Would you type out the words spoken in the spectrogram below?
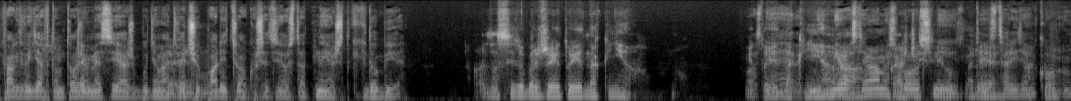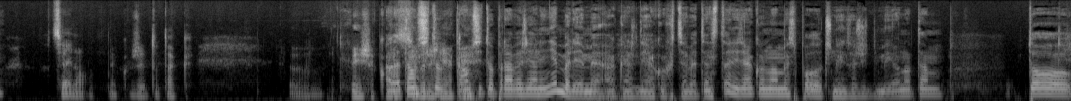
fakt vidia v tom to, že Mesiáš bude mať väčšiu palicu ako všetci ostatní a všetkých dobie. Ale zase dobre, že je to jedna kniha. Vlastne, je to vlastne jedna kniha my vlastne máme spoločný ten starý zákon. No. Chce, no. Akože to tak uh, vieš, ako Ale tam si, to, nejaké... tam si to práve že ani neberieme a každý ako chceme. Ten starý zákon máme spoločný so Židmi. Ono tam to,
